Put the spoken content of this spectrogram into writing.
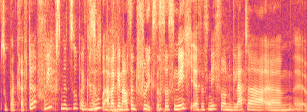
Superkräfte. Freaks mit Superkräften. Super, aber genau, sind Freaks. Es ist nicht, es ist nicht so ein glatter, ähm, äh,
